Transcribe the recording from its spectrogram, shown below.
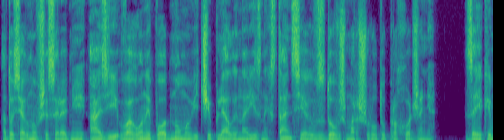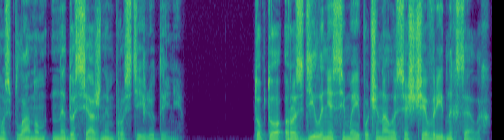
а досягнувши середньої Азії, вагони по одному відчіпляли на різних станціях вздовж маршруту проходження за якимось планом недосяжним простій людині. Тобто розділення сімей починалося ще в рідних селах.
